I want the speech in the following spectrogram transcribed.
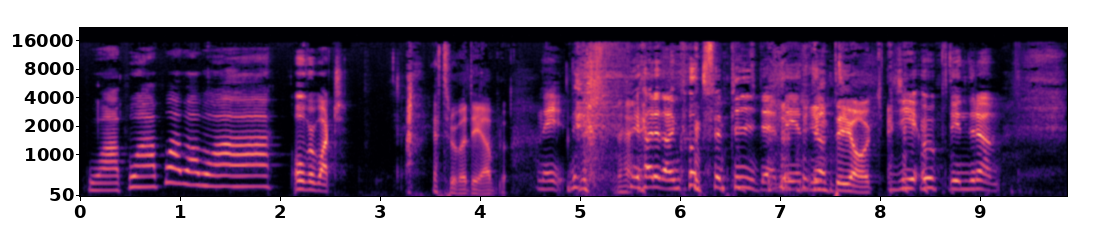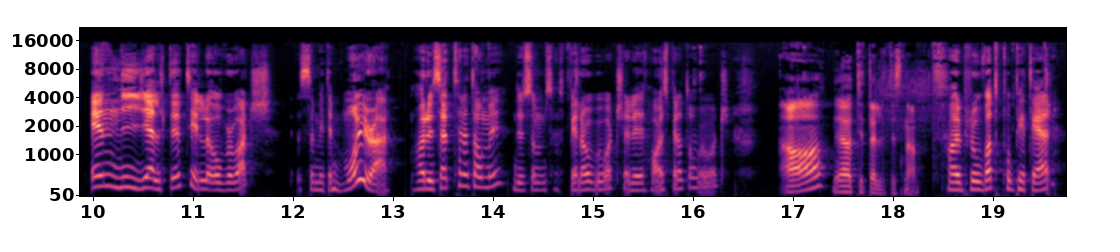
Wah, wah, wah, wah, wah. Overwatch. Jag tror det var Diablo. Nej, vi har redan gått förbi det. Det är. Inte jag. Ge upp din dröm. En ny hjälte till Overwatch, som heter Moira. Har du sett henne Tommy? Du som spelar Overwatch, eller har spelat Overwatch. Ja, jag tittar lite snabbt. Har du provat på PTR?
